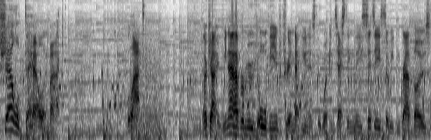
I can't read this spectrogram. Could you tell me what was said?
shelled to hell and back. Blat. Okay, we now have removed all the infantry and mech units that were contesting these cities, so we can grab those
